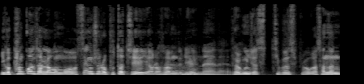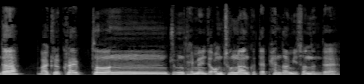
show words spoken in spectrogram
이거 판권 살라고 뭐 생쇼를 붙었지 여러 사람들이 음, 네네. 결국 이제 스티븐 스필버그가 샀는데 마이클 크라이튼 좀 되면 이제 엄청난 그때 팬덤이 있었는데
